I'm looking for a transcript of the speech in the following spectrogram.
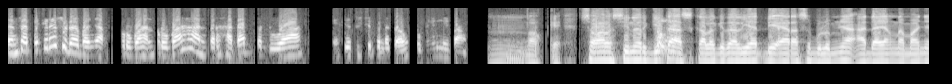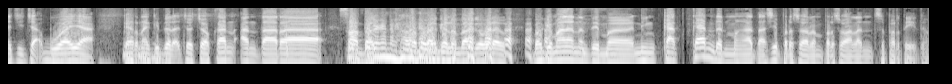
dan saya pikir ini sudah banyak perubahan-perubahan terhadap kedua institusi penegak hukum ini, Bang. Hmm, Oke, soal sinergitas kalau kita lihat di era sebelumnya ada yang namanya cicak buaya karena kita tidak cocokkan antara lembaga-lembaga baru. Bagaimana nanti meningkatkan dan mengatasi persoalan-persoalan seperti itu?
